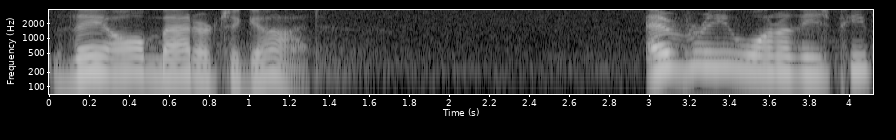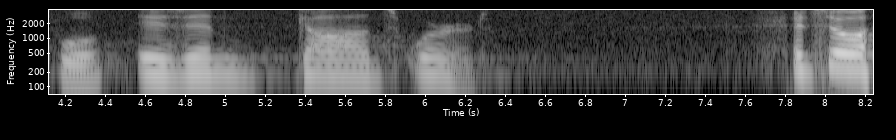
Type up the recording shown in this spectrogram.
They all matter to God. Every one of these people is in God's word. And so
